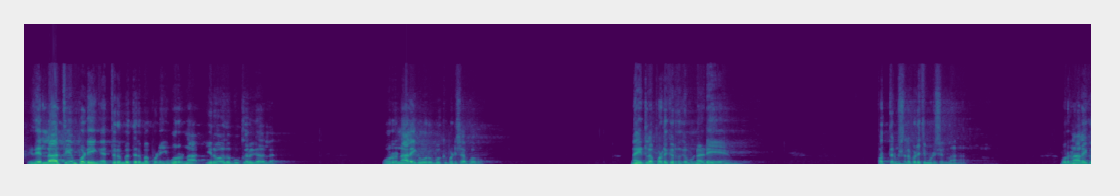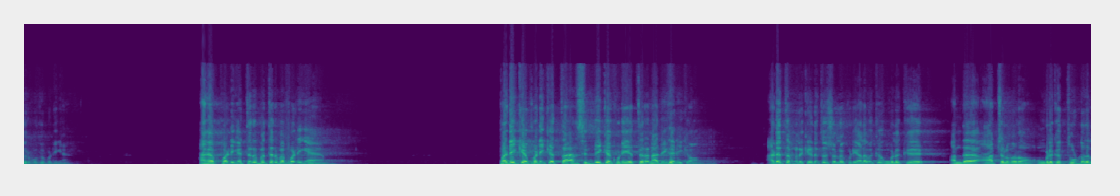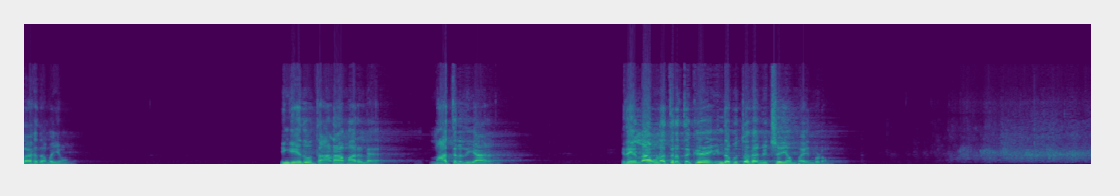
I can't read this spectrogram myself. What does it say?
இது எல்லாத்தையும் படிங்க திரும்ப திரும்ப படிங்க. ஒரு நாள் இருபது புக்கு இருக்கு அதுல. ஒரு நாளைக்கு ஒரு புக்கு படிச்சா போதும். நைட்ல படுக்கிறதுக்கு முன்னாடி பத்து நிமிஷத்துல படிச்சு முடிச்சிடலாம். ஒரு நாளைக்கு ஒரு புக்கு படிங்க. ஆக படிங்க திரும்ப திரும்ப படிங்க. படிக்க படிக்கத்தான் சிந்திக்கக்கூடிய திறன் அதிகரிக்கும். அடுத்தவங்களுக்கு எடுத்து சொல்லக்கூடிய அளவுக்கு உங்களுக்கு அந்த ஆற்றல் வரும். உங்களுக்கு தூண்டுதலாக அது அமையும். இங்க எதுவும் தானா மாறல. மாத்துனது யார்? இதையெல்லாம் உணர்த்துறதுக்கு இந்த புத்தகம் நிச்சயம் பயன்படும்.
